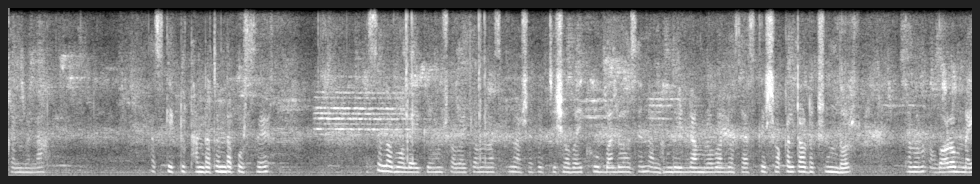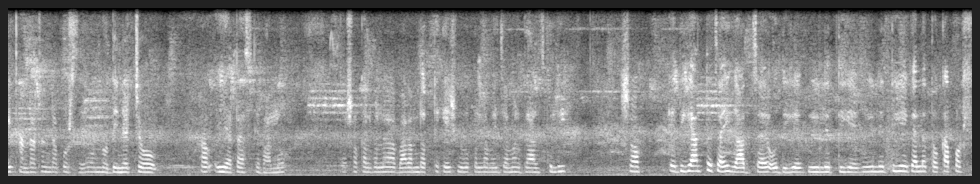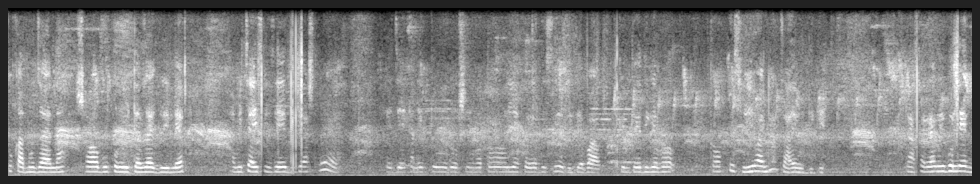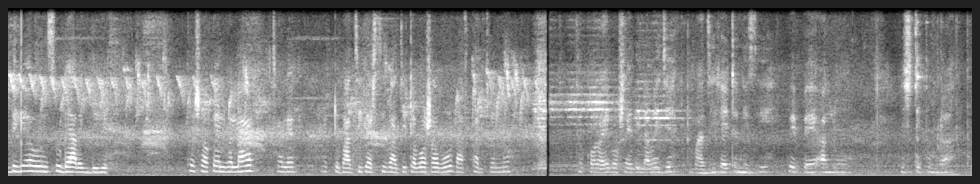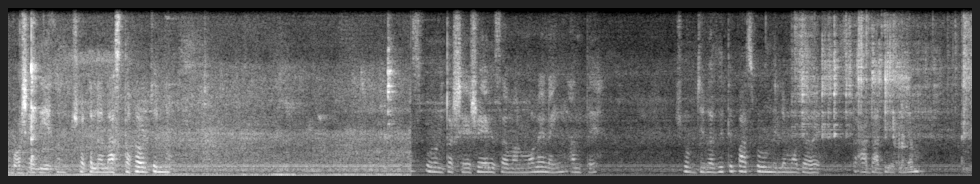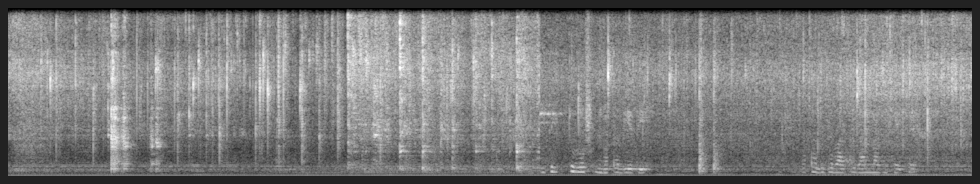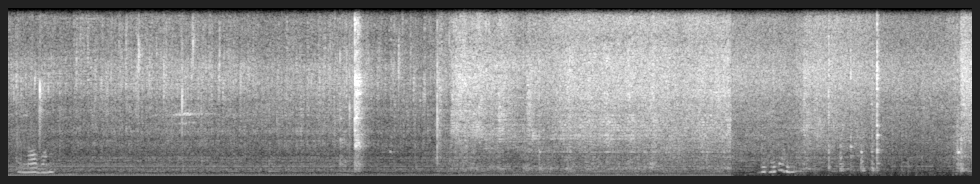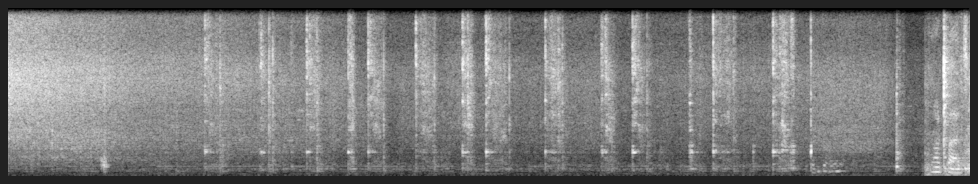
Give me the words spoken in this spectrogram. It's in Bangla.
সকালবেলা। আজকে একটু ঠান্ডা ঠান্ডা পড়ছে। আসসালামু আলাইকুম, সবাই কেমন আছেন? আশা করছি সবাই খুব ভালো আছেন। আলহামদুলিল্লাহ, আমরাও ভালো আছি। আজকের সকালটা অনেক সুন্দর। তেমন গরম নাই, ঠান্ডা ঠান্ডা পড়ছে। অন্য দিনের চেয়েও ইয়াটা আজকে ভালো। তো সকালবেলা বারান্দার থেকে শুরু করলাম এই যে আমার গাছগুলি। সব এদিকে আনতে চাই, গাছ যায় ওদিকে, গ্রিলের দিকে। গ্রিলের দিকে গেলে তো কাপড় শুকানো যায় না, সব উপরে উঠে যায় গ্রিলের। আমি চাইছি যে এদিকে আসলে এই যে এখানে একটু রশির মতো ইয়ে করে দিছি, এদিকে বা কিন্তু এদিকে তো কিছুই হয় না, যায় ওদিকে। তারপরে আমি বলি একদিকে ও সুডে আরেক দিকে। তো সকালবেলা চলে একটু ভাজি কাটছি ভাজিটা বসাবো রাস্তার জন্য। তো কড়াই বসাই দিলাম, এই যে একটু ভাজি খাইটা নিছি, পেঁপে, আলু, মিষ্টি কুমড়া তো বসাই দিয়ে এখন সকালে নাস্তা খাওয়ার জন্য। পাঁচফোড়নটা শেষ হয়ে গেছে, আমার মনে নেই আনতে। সবজি ভাজিতে পাঁচফোড়ন দিলে মজা হয়। তো আদা দিয়ে দিলাম। এতে একটু রসুন বাটা দিয়ে দিই। বাটা দিতে বাকি লাগে Thank লবণ। আমার ভাজি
